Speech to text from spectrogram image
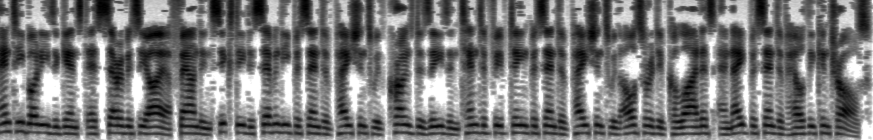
Antibodies against S. cerevisiae are found in 60 to 70% of patients with Crohn's disease and 10 to 15% of patients with ulcerative colitis, and 8% of healthy controls.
